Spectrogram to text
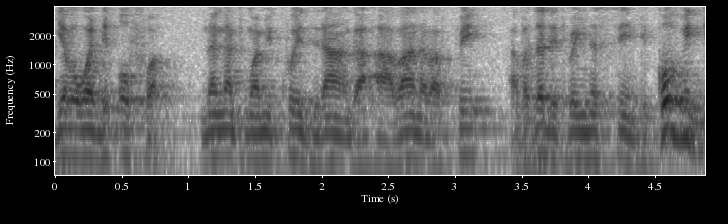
yabawadde offer naga nti mwami kweziranga abaana baffe abazadde tebalina sente covid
